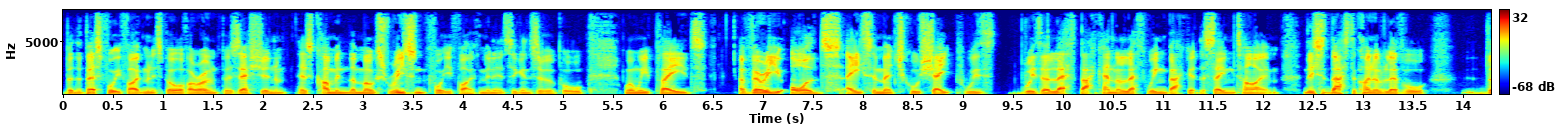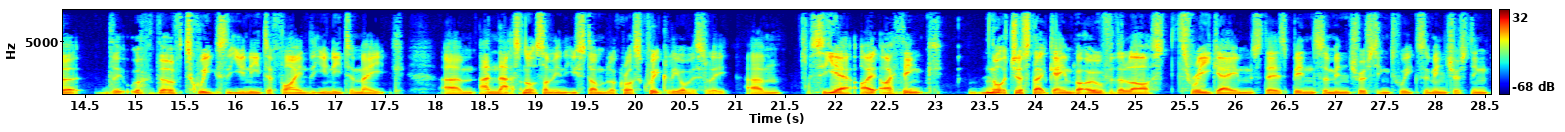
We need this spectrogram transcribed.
but the best 45 minute spell of our own possession has come in the most recent 45 minutes against Liverpool when we played a very odd asymmetrical shape with with a left back and a left wing back at the same time. This that's the kind of level that that, of tweaks that you need to find that you need to make, um, and that's not something that you stumble across quickly, obviously. Um, so yeah, I, I think not just that game, but over the last three games, there's been some interesting tweaks, some interesting,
